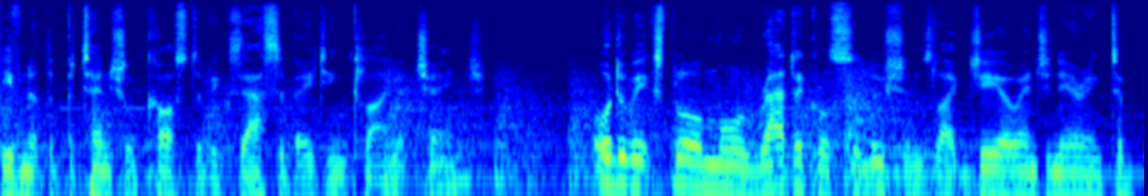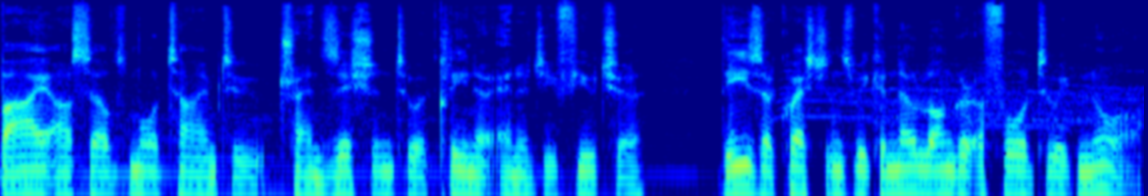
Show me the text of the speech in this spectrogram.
even at the potential cost of exacerbating climate change? Or do we explore more radical solutions like geoengineering to buy ourselves more time to transition to a cleaner energy future? These are questions we can no longer afford to ignore.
